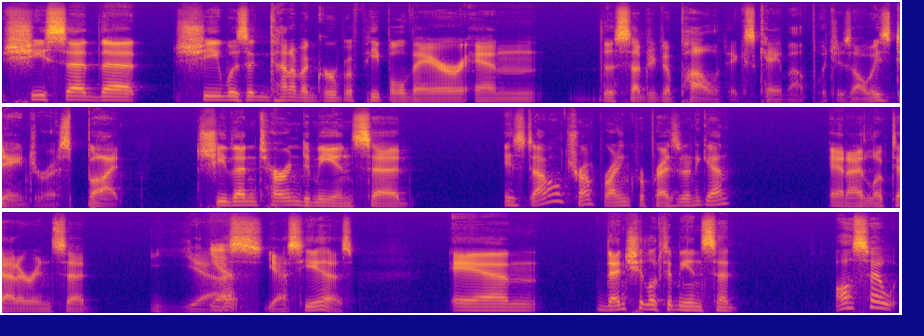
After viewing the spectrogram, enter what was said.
she said that she was in kind of a group of people there, and the subject of politics came up, which is always dangerous. But she then turned to me and said, Is Donald Trump running for president again? And I looked at her and said, Yes, yes, he is. And then she looked at me and said, Also,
